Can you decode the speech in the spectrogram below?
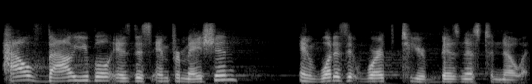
How valuable is this information and what is it worth to your business to know it?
